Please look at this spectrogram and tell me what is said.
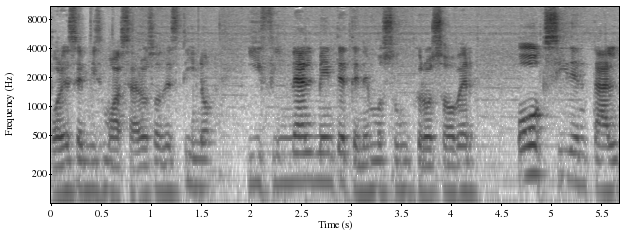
por ese mismo azaroso destino y finalmente tenemos un crossover occidental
